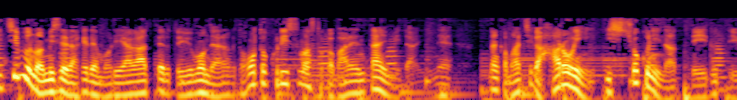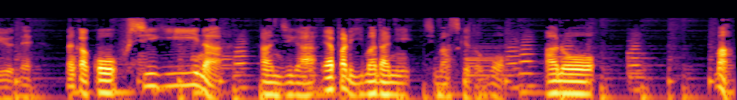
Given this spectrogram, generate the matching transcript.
一部の店だけで盛り上がってるというもんではなくて、ほんとクリスマスとかバレンタインみたいにね、なんか街がハロウィン一色になっているっていうね、なんかこう不思議な感じがやっぱり未だにしますけども、あの、ま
